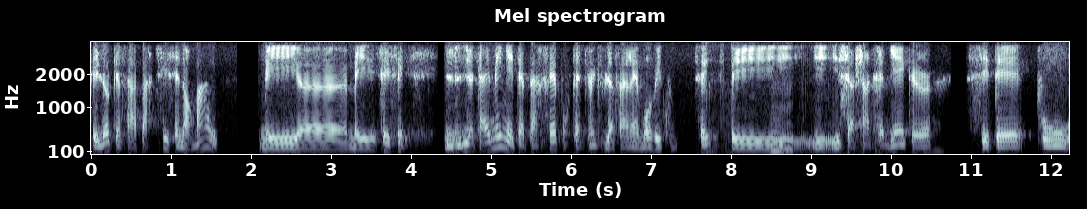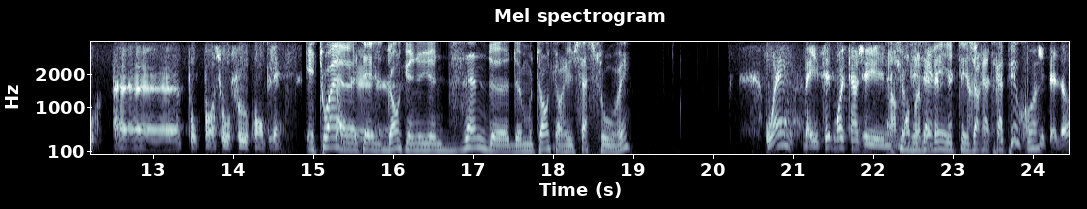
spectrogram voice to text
C'est là que ça a parti, c'est normal. Mais euh, mais c'est le timing était parfait pour quelqu'un qui voulait faire un mauvais coup. Il- il- sachant très bien que c'était pour euh, pour passer au feu au complet. Et toi, Donc, euh, euh, donc, il y a une- dizaine de, de moutons qui ont réussi à se sauver? Ouais, ben tu sais, moi quand j'ai Est-ce que vous les avez- réflexe, rattrapés ou quoi? Qui était là.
